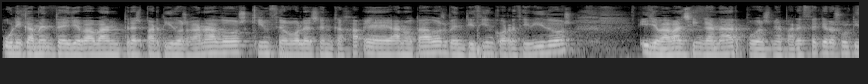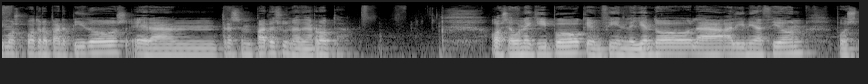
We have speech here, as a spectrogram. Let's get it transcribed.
Únicamente llevaban tres partidos ganados, 15 goles eh, anotados, 25 recibidos y llevaban sin ganar, pues me parece que los últimos cuatro partidos eran tres empates y una derrota. O sea, un equipo que, en fin, leyendo la alineación, pues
